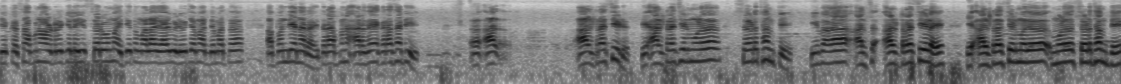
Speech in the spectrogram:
ते कसं आपण ऑर्डर केलं ही सर्व माहिती तुम्हाला या व्हिडिओच्या माध्यमातून आपण देणार आहे. तर आपण अर्ध्या एकरासाठी आल अल्ट्रासीड हे अल्ट्रासीडमुळं सड थांबते. ही बघा अल्स अल्ट्रासीड आहे. हे अल्ट्रासीडमध्ये मुळं सड थांबते.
